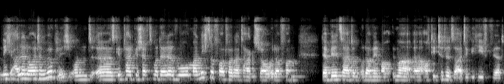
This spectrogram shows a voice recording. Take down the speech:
nicht alle Leute möglich. Und äh, es gibt halt Geschäftsmodelle, wo man nicht sofort von der Tagesschau oder von der Bildzeitung oder wem auch immer auf die Titelseite gehievt wird.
